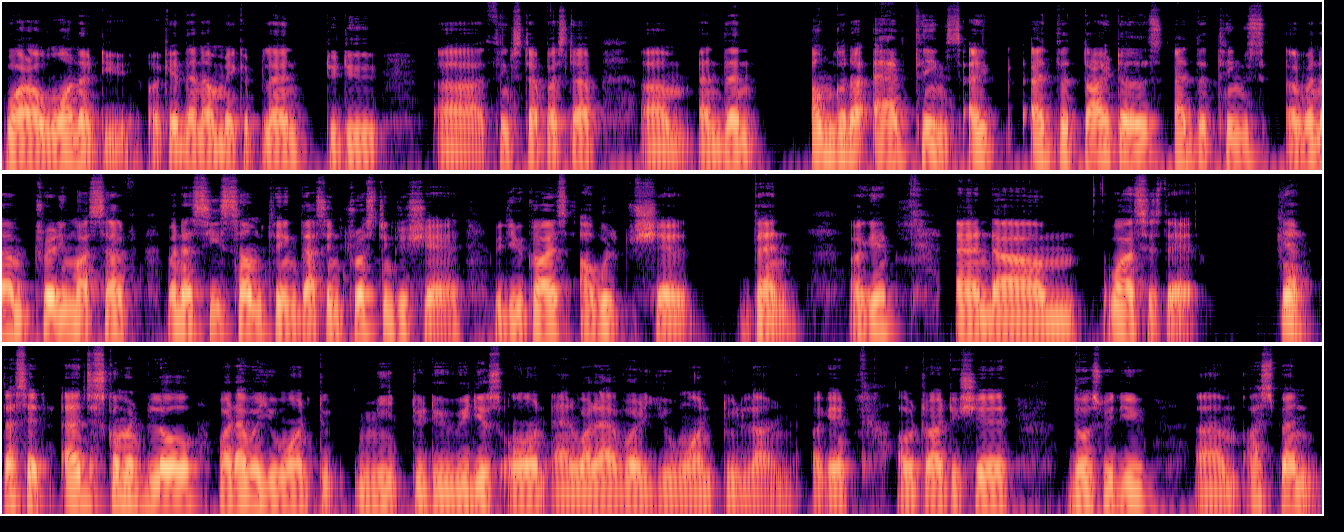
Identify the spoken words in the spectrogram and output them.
what i want to do. Okay then i'll make a plan to do uh things step by step. Um and then I'm gonna add things I add the titles add the things uh, when I'm trading myself. When I see something that's interesting to share with you guys I will share then okay? And um what else is there? Yeah that's it. Uh, just comment below whatever you want to me to do videos on and whatever you want to learn okay? I will try to share those with you. Um I spend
